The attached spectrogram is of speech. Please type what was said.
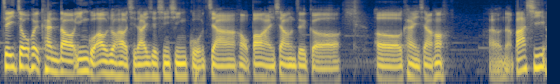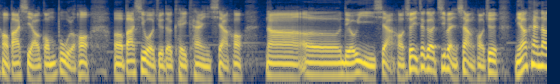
这一周会看到英国、澳洲还有其他一些新兴国家，吼，包含像这个，呃，看一下哈。还有呢，巴西哈，巴西也要公布了哈，呃，巴西我觉得可以看一下哈，那呃留意一下哈，所以这个基本上哈，就是你要看到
